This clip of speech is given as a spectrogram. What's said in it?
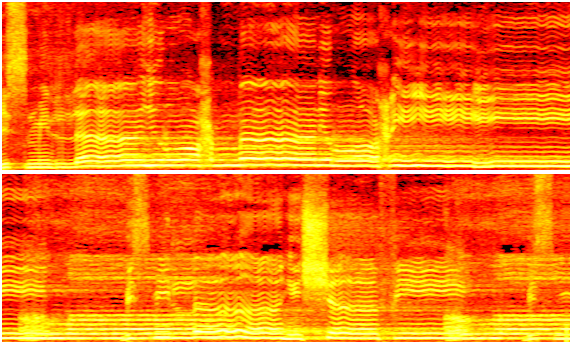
بسم الله الرحمن الرحيم. بسم الله الشافي. بسم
